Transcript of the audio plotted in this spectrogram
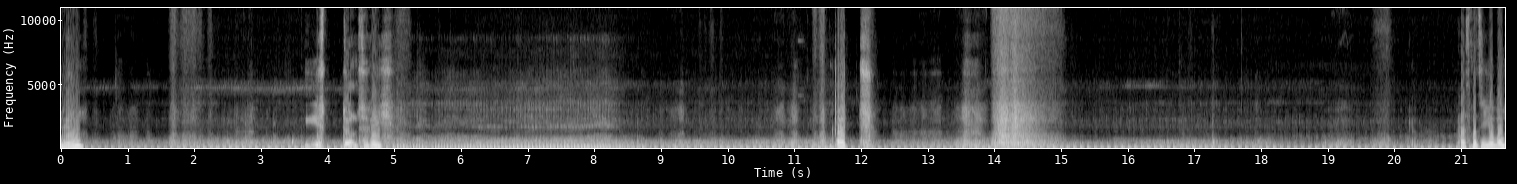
हेरौँ यस्तो हुन्छ क्या अच खासमा चाहिँ यो बङ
